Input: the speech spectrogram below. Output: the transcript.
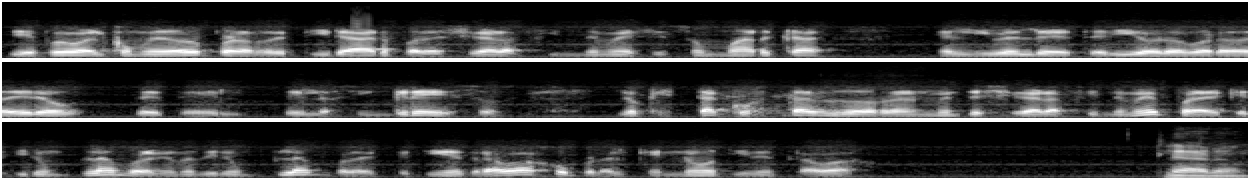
y después va al comedor para retirar, para llegar a fin de mes. Eso marca el nivel de deterioro verdadero de, de- de los ingresos, lo que está costando realmente llegar a fin de mes para el que tiene un plan, para el que no tiene un plan, para el que tiene trabajo, para el que no tiene trabajo. Claro.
